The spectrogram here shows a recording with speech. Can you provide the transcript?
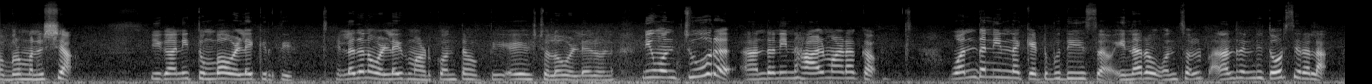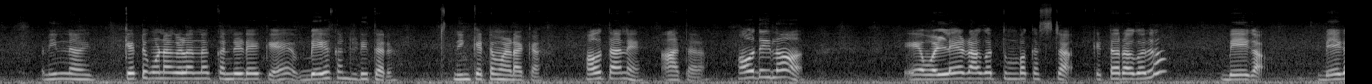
ಒಬ್ಬರು ಮನುಷ್ಯ. ಈಗ ನೀ ತುಂಬ ಒಳ್ಳೆಕಿರ್ತಿ ಎಲ್ಲದನ್ನು ಒಳ್ಳೇದು ಮಾಡ್ಕೊತ ಹೋಗ್ತಿ. ಏ, ಚಲೋ ಒಳ್ಳೇದು ಒಳ್ಳೆ ನೀವು ಚೂರು, ಅಂದ್ರೆ ನಿನ್ನ ಹಾಳು ಮಾಡೋಕೆ ಒಂದು ನಿನ್ನ ಕೆಟ್ಟ ಬುದ್ಧಿ ಸ, ಏನಾರು ಒಂದು ಸ್ವಲ್ಪ, ಅಂದರೆ ನೀವು ತೋರಿಸಿರಲ್ಲ. ನಿನ್ನ ಕೆಟ್ಟ ಗುಣಗಳನ್ನು ಕಂಡುಹಿಡಿಯೋಕ್ಕೆ ಬೇಗ ಕಂಡುಹಿಡಿತಾರೆ. ನಿಂಗೆ ಕೆಟ್ಟ ಮಾಡೋಕೆ ಹೌದು ತಾನೇ, ಆ ಥರ. ಹೌದಿಲ್ಲ ಒಳ್ಳೆಯರಾಗೋದು ತುಂಬ ಕಷ್ಟ, ಕೆಟ್ಟವರಾಗೋದು ಬೇಗ ಬೇಗ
